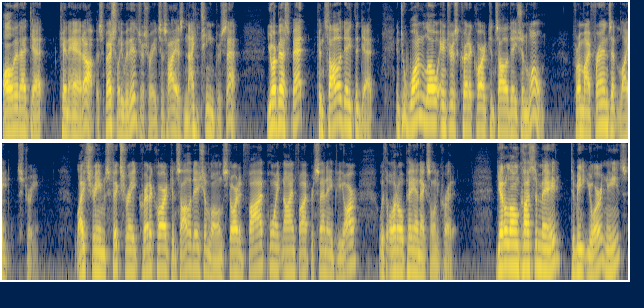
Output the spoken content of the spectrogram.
all of that debt can add up, especially with interest rates as high as 19%. Your best bet consolidate the debt into one low interest credit card consolidation loan from my friends at Lightstream. Lightstream's fixed rate credit card consolidation loans start at 5.95% APR with auto pay and excellent credit. Get a loan custom made to meet your needs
